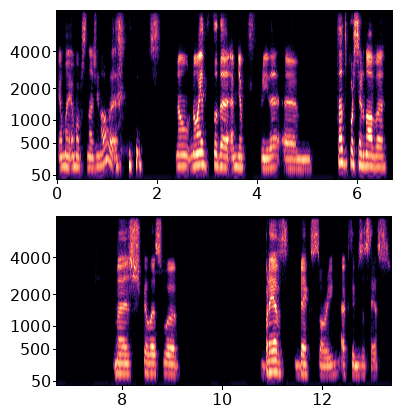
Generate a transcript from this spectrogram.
é, uma, é uma personagem nova. não, não é de toda a minha preferida, um, tanto por ser nova, mas pela sua breve backstory a que temos acesso.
